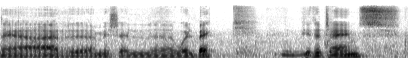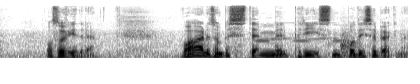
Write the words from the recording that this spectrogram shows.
det er eh, Michelle Welbeck, Peter James osv. Hva er det som bestemmer prisen på disse bøkene?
